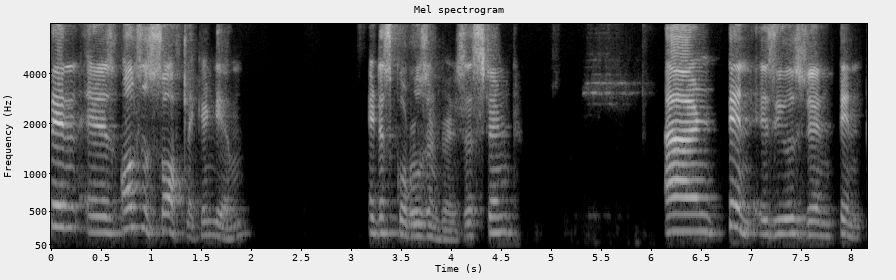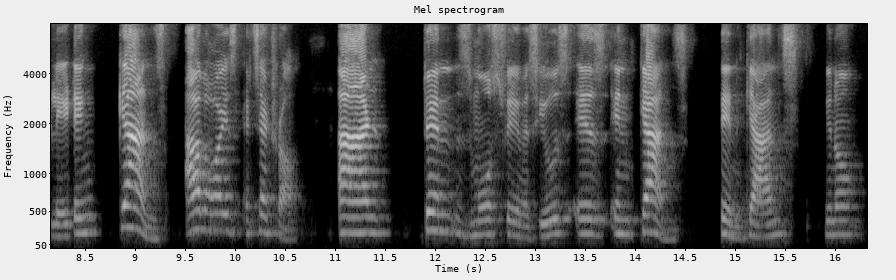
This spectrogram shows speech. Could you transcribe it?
Tin is also soft like indium. It is corrosion resistant. And tin is used in tin plating, cans, alloys, etc. And tin's most famous use is in cans, tin cans, you know.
